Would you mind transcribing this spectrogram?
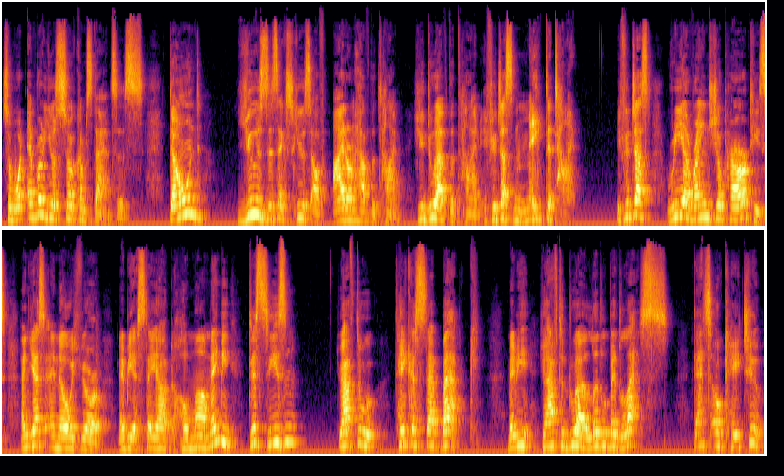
So, whatever your circumstances, don't use this excuse of I don't have the time. You do have the time if you just make the time. If you just rearrange your priorities, and yes, I know if you're maybe a stay at home mom, maybe this season you have to take a step back. Maybe you have to do a little bit less. That's okay too.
